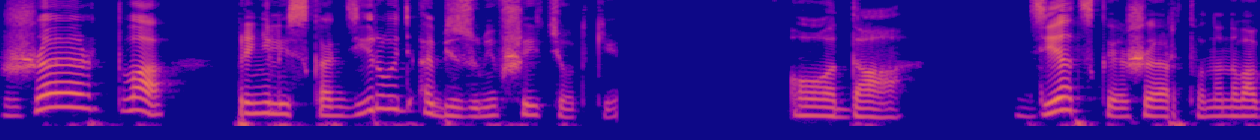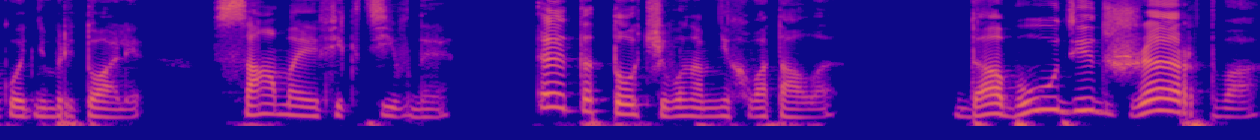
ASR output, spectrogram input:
Жертва!» принялись скандировать обезумевшие тетки. О, да, Детская жертва на новогоднем ритуале – самая эффективная. Это то, чего нам не хватало. Да будет жертва!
